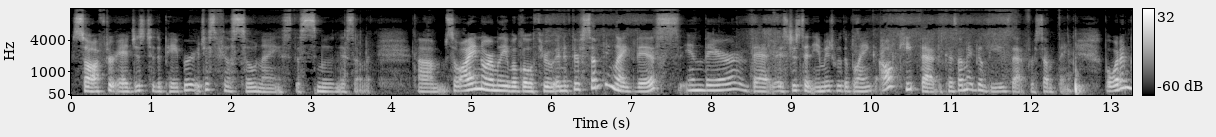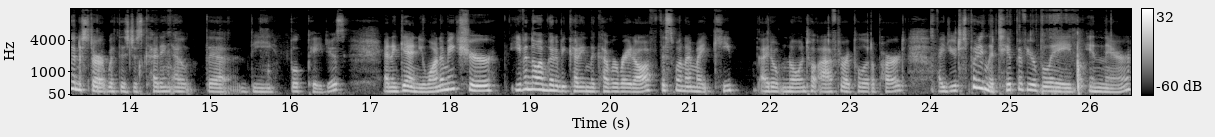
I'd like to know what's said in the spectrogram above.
softer edges to the paper. It just feels so nice, the smoothness of it. Um, so I normally will go through, and if there's something like this in there that is just an image with a blank, I'll keep that because I might be able to use that for something. But what I'm going to start with is just cutting out the, the book pages. And again, you want to make sure, even though I'm going to be cutting the cover right off, this one I might keep. I don't know until after I pull it apart. I, you're just putting the tip of your blade in there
